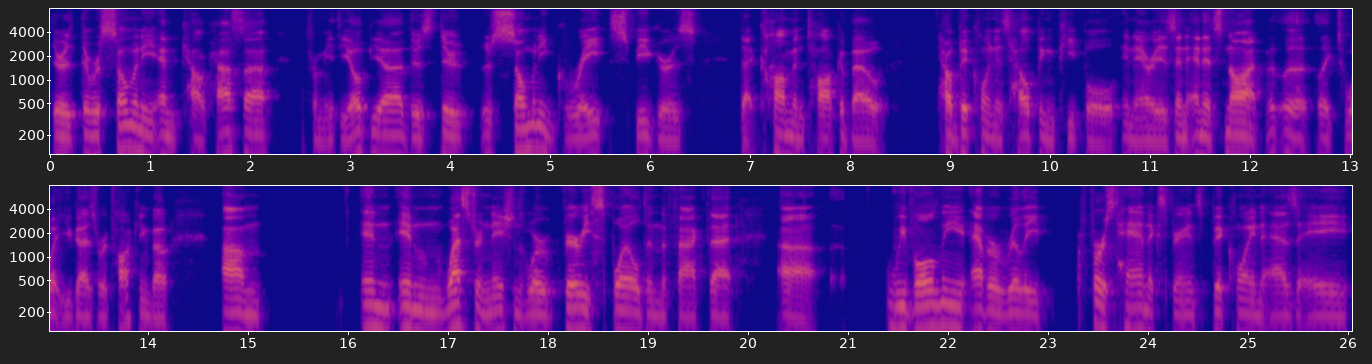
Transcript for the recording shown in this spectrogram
there there were so many and Kal Kassa from Ethiopia there's there there's so many great speakers that come and talk about how Bitcoin is helping people in areas, and and it's not uh, like to what you guys were talking about. Um, in in Western nations, we're very spoiled in the fact that uh, we've only ever really firsthand experienced Bitcoin as a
